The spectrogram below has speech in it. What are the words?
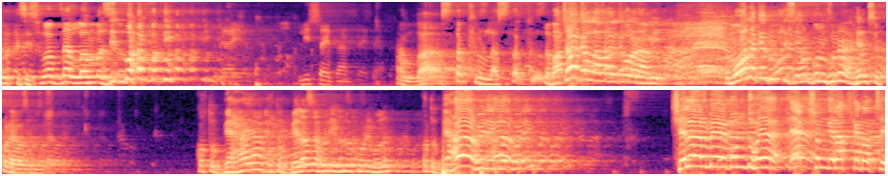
করতেছি না ছেলে আর মেয়ে বন্ধু হয়ে একসঙ্গে রাত কাটাচ্ছে,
